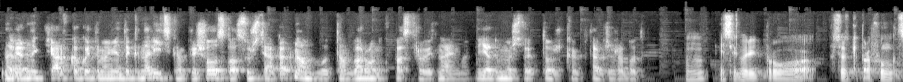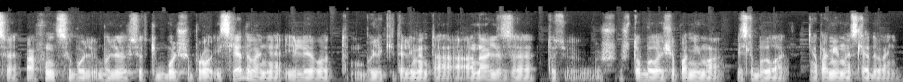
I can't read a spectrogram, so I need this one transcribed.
да. Наверное, HR в какой-то момент и к аналитикам пришел и сказал, слушайте, а как нам вот там воронку построить найма? Я думаю, что это тоже как бы так же работает. Если говорить про все-таки про функции, а функции были, были все-таки больше про исследования или вот были какие-то элементы а, анализа? То есть что было еще помимо, если было, а помимо исследований?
